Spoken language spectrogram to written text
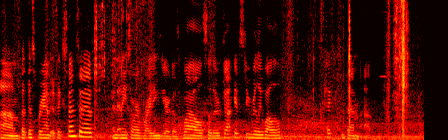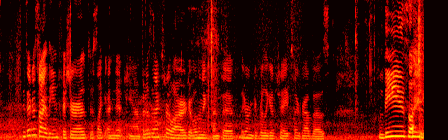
Um, but this brand is expensive and any sort of riding gear does well. So their jackets do really well. Pick them up. These are just Eileen Fisher, just like a knit pant, but it was an extra large. It wasn't expensive. They were in really good shape, so I grabbed those. These like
